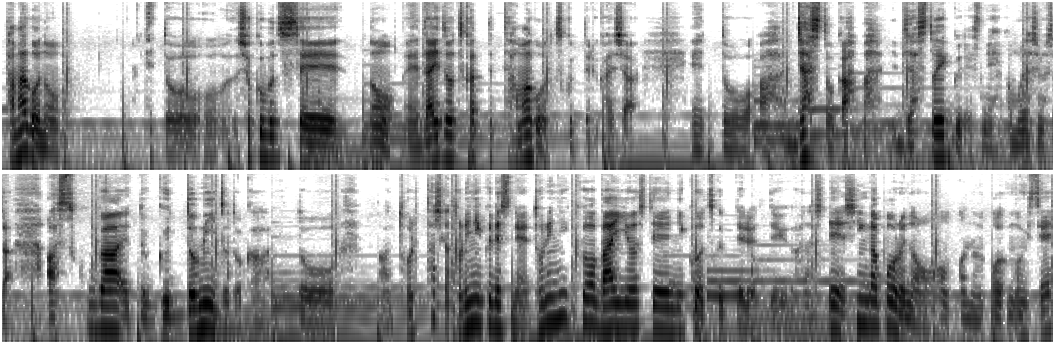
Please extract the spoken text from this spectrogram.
卵のえっと、植物性の、えー、大豆を使って卵を作ってる会社、えっと、あ、ジャストか、ジャストエッグですね。思い出しました。あそこが、えっと、グッドミートとか、えっと、あ確か鶏肉ですね。鶏肉を培養して肉を作ってるっていう話で、シンガポールのおのお店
